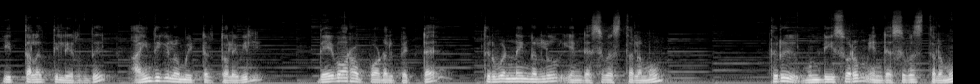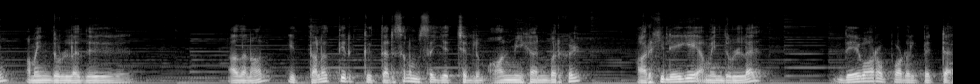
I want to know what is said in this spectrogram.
இத்தலத்திலிருந்து ஐந்து கிலோமீட்டர் தொலைவில் தேவார பாடல் பெற்ற திருவண்ணைநல்லூர் என்ற சிவஸ்தலமும் திரு முண்டீஸ்வரம் என்ற சிவஸ்தலமும் அமைந்துள்ளது. அதனால் இத்தலத்திற்கு தரிசனம் செய்யச் செல்லும் ஆன்மீக அன்பர்கள் அருகிலேயே அமைந்துள்ள தேவார பாடல் பெற்ற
